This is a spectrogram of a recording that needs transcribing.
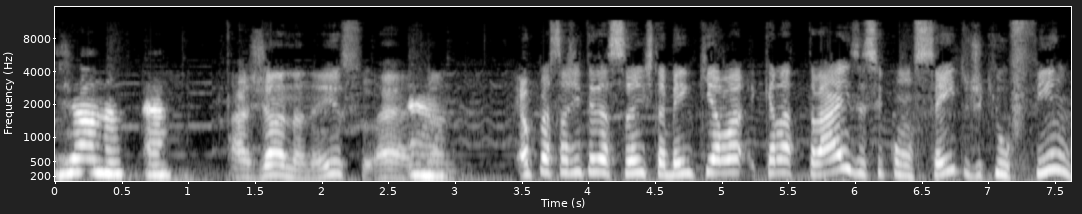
Jana, é. A Jana, não é isso? É, é. Jana. É um personagem interessante também que ela, que ela traz esse conceito de que o Finn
